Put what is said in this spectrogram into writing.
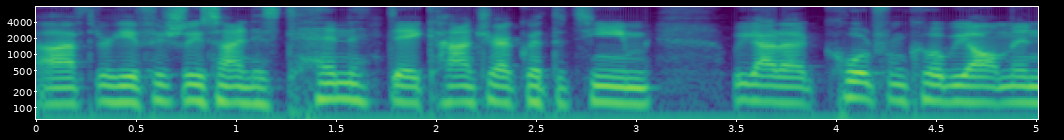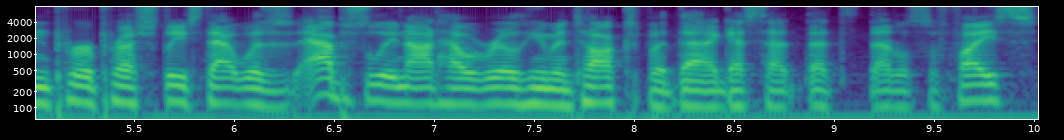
uh, after he officially signed his 10-day contract with the team. We got a quote from Koby Altman per press release that was absolutely not how a real human talks, but that I guess that that's that'll suffice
